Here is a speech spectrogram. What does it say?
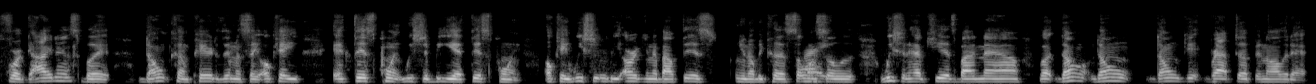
for guidance, but don't compare to them and say, okay, at this point we should be at this point. Okay, we shouldn't be arguing about this, you know, because so and so we should have kids by now. But don't don't don't get wrapped up in all of that.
